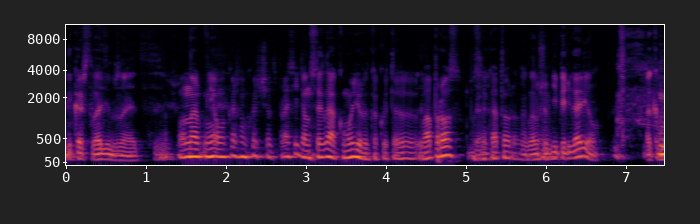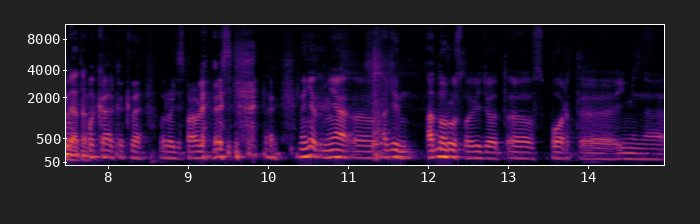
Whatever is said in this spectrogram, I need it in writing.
Мне кажется, Вадим знает. Он, мне, он, кажется, он хочет что-то спросить, он всегда аккумулирует какой-то вопрос, после Да. которого... Но главное, чтобы не перегорел аккумулятор. Пока как-то вроде справляюсь. Так. Да нет, у меня э, один, одно русло ведет э, в спорт э, именно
